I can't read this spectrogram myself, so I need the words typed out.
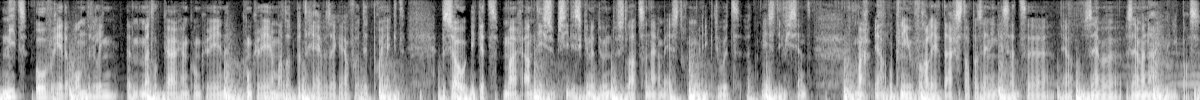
niet overheden onderling eh, met elkaar gaan concurreren, concurreren maar dat bedrijven zeggen, ja, voor dit project zou ik het maar aan die subsidies kunnen doen, dus laat ze naar mij stromen, ik doe het het meest efficiënt. Maar ja, opnieuw, vooraleer daar stappen zijn ingezet, uh, ja, zijn, we, zijn we na juni pas.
